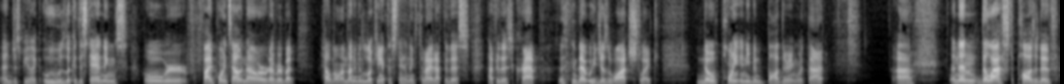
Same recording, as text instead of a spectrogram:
and just be like, "Ooh, look at the standings. Oh, we're five points out now or whatever." But hell no, I'm not even looking at the standings tonight after this after this crap that we just watched. Like, no point in even bothering with that. Uh, and then the last positive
